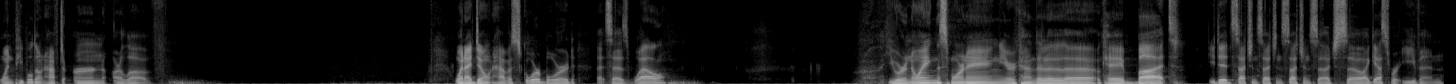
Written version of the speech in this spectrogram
when people don't have to earn our love. When I don't have a scoreboard that says, well, you were annoying this morning, you're kind of, okay, but you did such and such and such and such, so I guess we're even.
